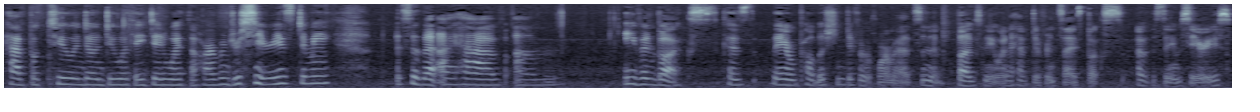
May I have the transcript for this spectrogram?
have book two and don't do what they did with the Harbinger series to me, so that I have um, even books because they are published in different formats, and it bugs me when I have different size books of the same series.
